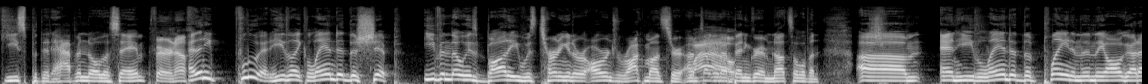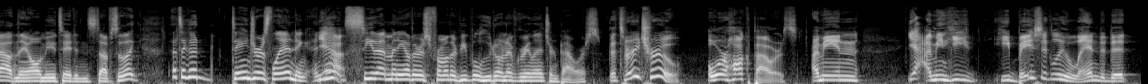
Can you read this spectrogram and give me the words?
geese, but it happened all the same. Fair enough. And then he flew it. He like landed the ship, even though his body was turning into an orange rock monster. I'm talking about Ben Grimm, not Sullivan. Um, and he landed the plane, and then they all got out and they all mutated and stuff. So like that's a good dangerous landing, and you don't see that many others from other people who don't have Green Lantern powers. That's very true. Or hawk powers. I mean, yeah, I mean he he basically landed it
